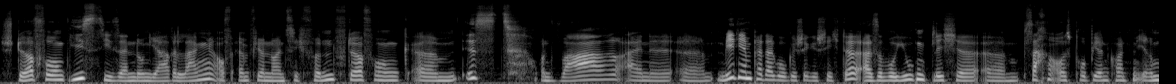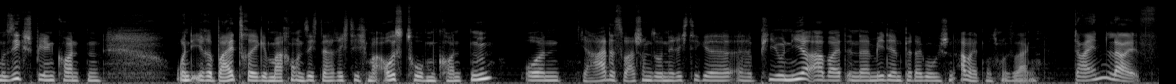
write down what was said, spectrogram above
Störfunk hieß die Sendung jahrelang auf M94.5. Störfunk ähm, ist und war eine äh, medienpädagogische Geschichte, also wo Jugendliche ähm, Sachen ausprobieren konnten, ihre Musik spielen konnten und ihre Beiträge machen und sich da richtig mal austoben konnten. Und ja, das war schon so eine richtige äh, Pionierarbeit in der medienpädagogischen Arbeit, muss man sagen. Dein Live.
